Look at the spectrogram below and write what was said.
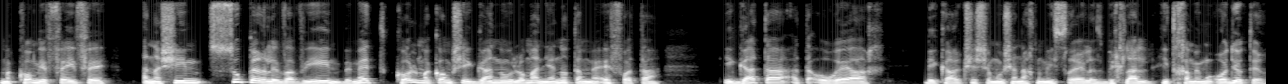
מקום יפהפה, אנשים סופר לבביים, באמת כל מקום שהגענו לא מעניין אותם מאיפה אתה. הגעת, אתה אורח, בעיקר כששמעו שאנחנו מישראל, אז בכלל התחממו עוד יותר.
